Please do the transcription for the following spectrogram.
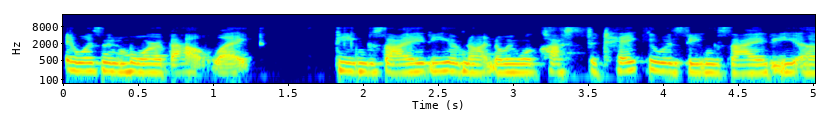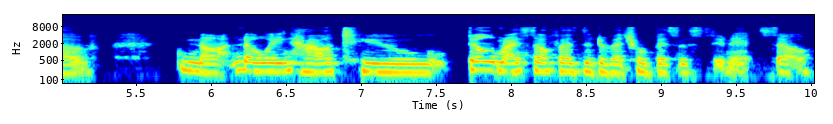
It wasn't more about like the anxiety of not knowing what classes to take, it was the anxiety of not knowing how to build myself as an eventual business student. So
